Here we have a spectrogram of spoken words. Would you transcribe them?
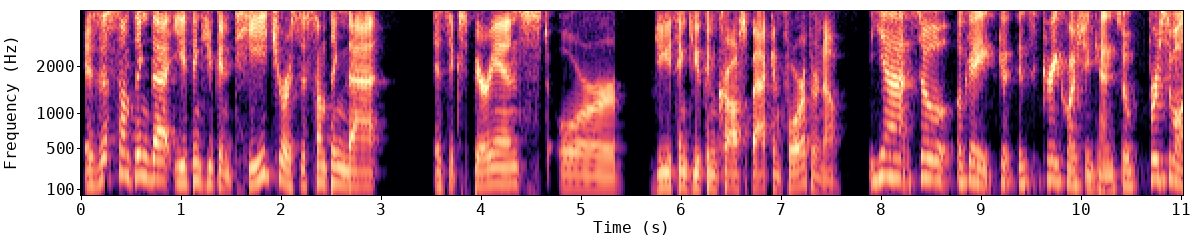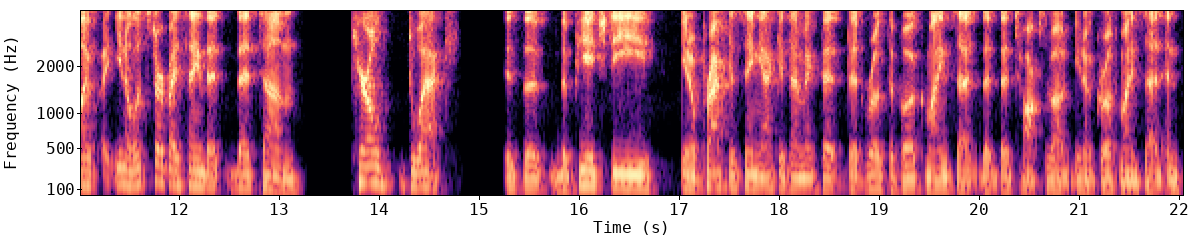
is this something that you think you can teach, or is this something that is experienced, or do you think you can cross back and forth, or no? Yeah. So, okay, it's a great question, Ken. So, first of all, you know, let's start by saying that that um, Carol Dweck is the the PhD you know practicing academic that that wrote the book mindset that that talks about you know growth mindset. And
